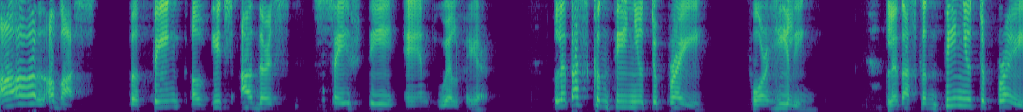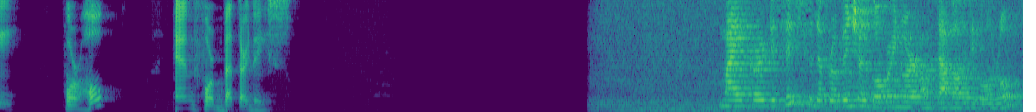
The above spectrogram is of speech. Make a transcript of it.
all of us to think of each other's safety and welfare. Let us continue to pray for healing. Let us continue to pray for hope and for better days. My courtesies to the Provincial Governor of Davao de Oro,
